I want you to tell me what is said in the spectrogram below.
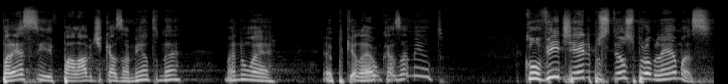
Parece palavra de casamento, né? Mas não é. É porque lá é um casamento. Convide ele para os teus problemas.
